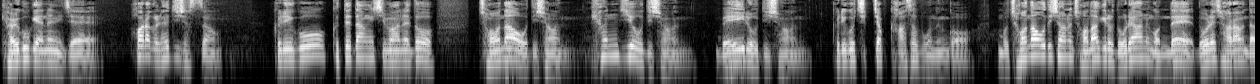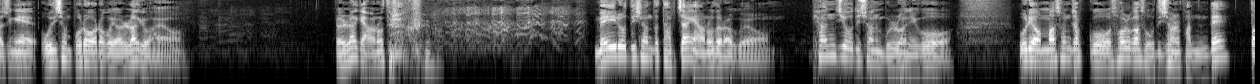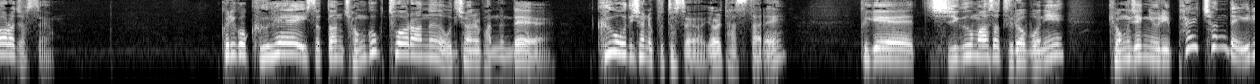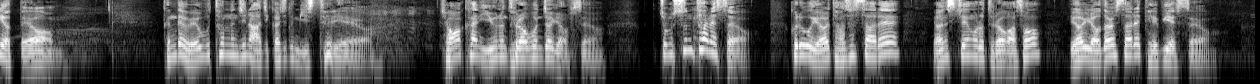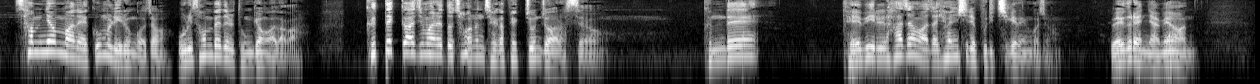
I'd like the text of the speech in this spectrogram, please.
결국에는 이제 허락을 해주셨어. 그리고 그때 당시만 해도 전화 오디션, 편지 오디션, 메일 오디션, 그리고 직접 가서 보는 거, 뭐 전화 오디션은 전화기로 노래하는 건데 노래 잘하면 나중에 오디션 보러 오라고 연락이 와요. 연락이 안 오더라고요. 메일 오디션도 답장이 안 오더라고요. 편지 오디션은 물론이고 우리 엄마 손잡고 서울 가서 오디션을 봤는데 떨어졌어요. 그리고 그 해에 있었던 전국 투어라는 오디션을 봤는데 그 오디션에 붙었어요. 15살에. 그게 지금 와서 들어보니 경쟁률이 8,000대 1이었대요. 근데 왜 붙었는지는 아직까지도 미스테리예요. 정확한 이유는 들어본 적이 없어요. 좀 순탄했어요. 그리고 15살에 연습생으로 들어가서 18살에 데뷔했어요. 3년 만에 꿈을 이룬 거죠. 우리 선배들 동경하다가. 그때까지만 해도 저는 제가 백조인 줄 알았어요. 근데 데뷔를 하자마자 현실에 부딪히게 된 거죠. 왜 그랬냐면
